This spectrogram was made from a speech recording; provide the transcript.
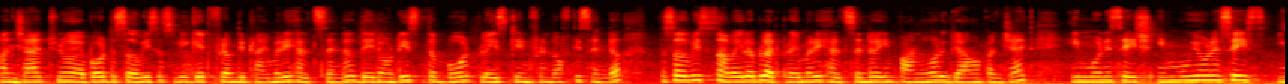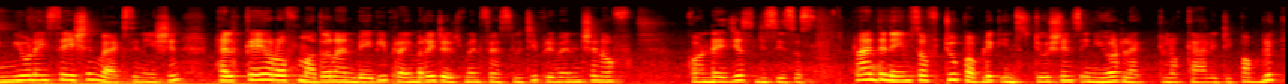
Panchayat to know about the services we get from the primary health center. They noticed the board placed in front of the center. The services available at primary health center in Pangar Grama Panchayat, immunization, immunization, immunization, vaccination, health care of mother and baby, primary treatment facility, prevention of contagious diseases. Write the names of two public institutions in your locality. Public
